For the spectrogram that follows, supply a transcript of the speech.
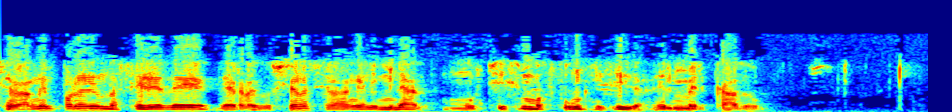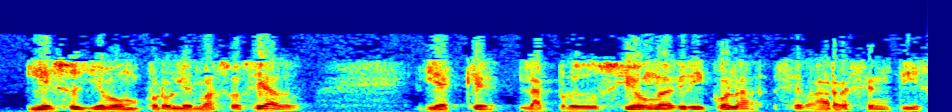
se van a imponer una serie de, de, reducciones, se van a eliminar muchísimos fungicidas del mercado y eso lleva un problema asociado y es que la producción agrícola se va a resentir.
